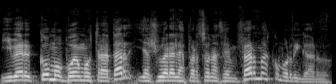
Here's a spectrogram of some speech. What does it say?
y ver cómo podemos tratar y ayudar a las personas enfermas como Ricardo.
